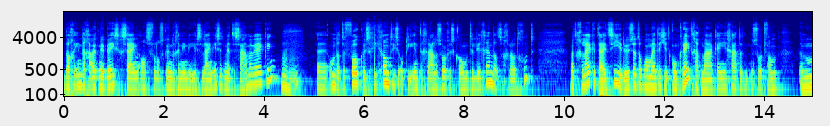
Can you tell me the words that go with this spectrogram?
dag in dag uit mee bezig zijn als verloskundigen in de eerste lijn, is het met de samenwerking. Mhm. Eh, omdat de focus gigantisch op die integrale zorg is komen te liggen. En dat is een groot goed. Maar tegelijkertijd zie je dus dat op het moment dat je het concreet gaat maken en je gaat een, een soort van een,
